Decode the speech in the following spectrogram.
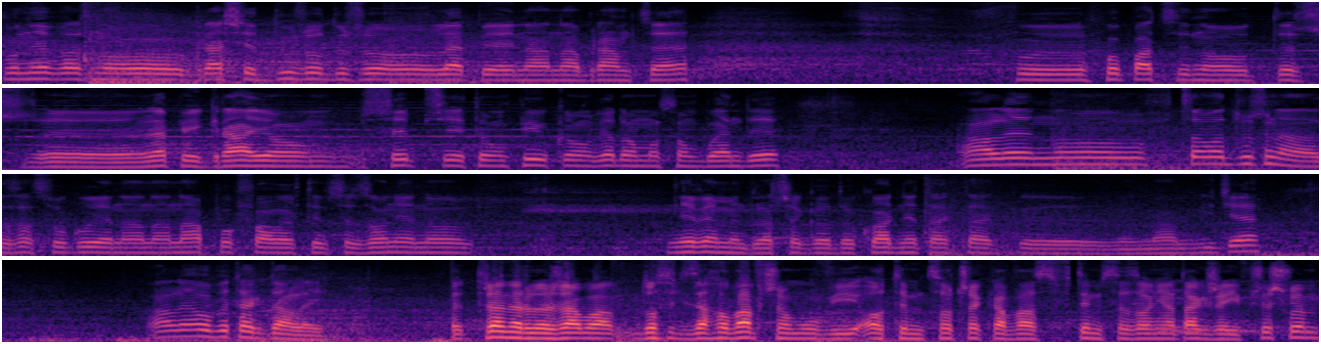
ponieważ no, gra się dużo, dużo lepiej na, na bramce. Ch- Chłopacy no, też e, lepiej grają, szybciej tą piłką, wiadomo są błędy, ale no, cała drużyna zasługuje na, na, na pochwałę w tym sezonie. No, nie wiemy dlaczego dokładnie tak, tak e, nam idzie, ale oby tak dalej. Trener Leżała dosyć zachowawczo mówi o tym, co czeka Was w tym sezonie, a także i w przyszłym.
